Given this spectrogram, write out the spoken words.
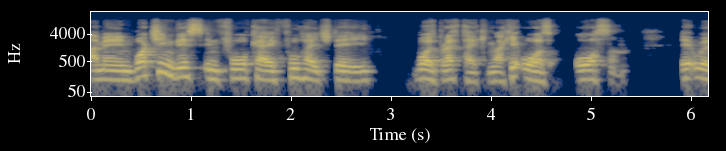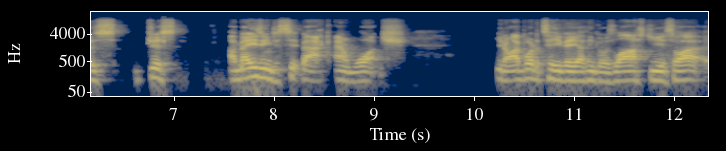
I mean, watching this in 4K full HD was breathtaking. Like it was awesome. It was just amazing to sit back and watch. You know, I bought a TV. I think it was last year. So I,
